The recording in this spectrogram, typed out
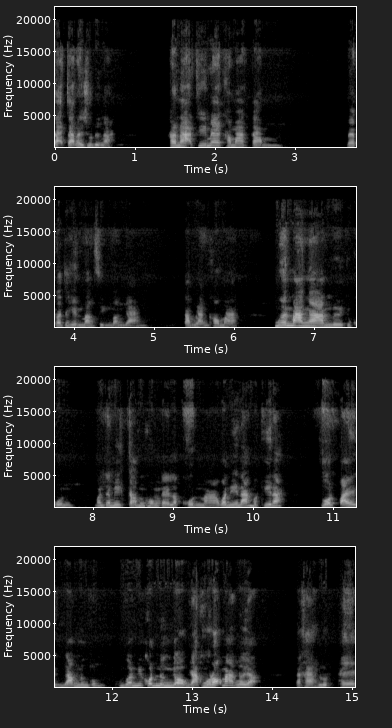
จะจัดให้ชุดหนึ่งนะขณะที่แม่ขมากรรม แม่ก็จะเห็นบางสิ่งบางอย่างกำลังเข้ามา เหมือนมางานเลยทุกคน มันจะมีกรรมของแต่ละคนมาวันนี้นะเมื่อกี้นะสวดไปอย่างหนึ่งก็เหมือนมีคนหนึ่งหยอกอยากหัวเราะมากเลยอะนะคะ หลุดแท้ง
